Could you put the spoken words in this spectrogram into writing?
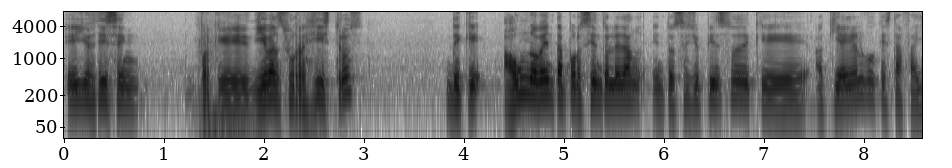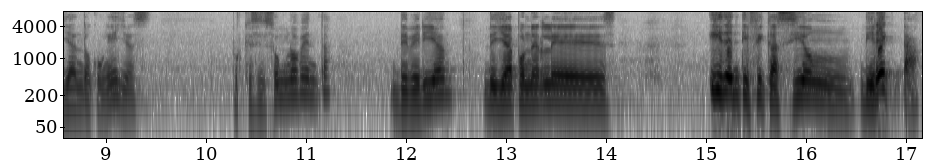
ellos dicen, porque llevan sus registros, de que a un 90% le dan, entonces yo pienso de que aquí hay algo que está fallando con ellas, porque si son 90, deberían de ya ponerles identificación directa.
